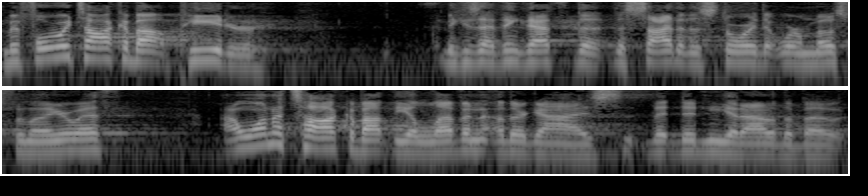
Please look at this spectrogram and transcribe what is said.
before we talk about Peter, because I think that's the, the side of the story that we're most familiar with. I want to talk about the 11 other guys that didn't get out of the boat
